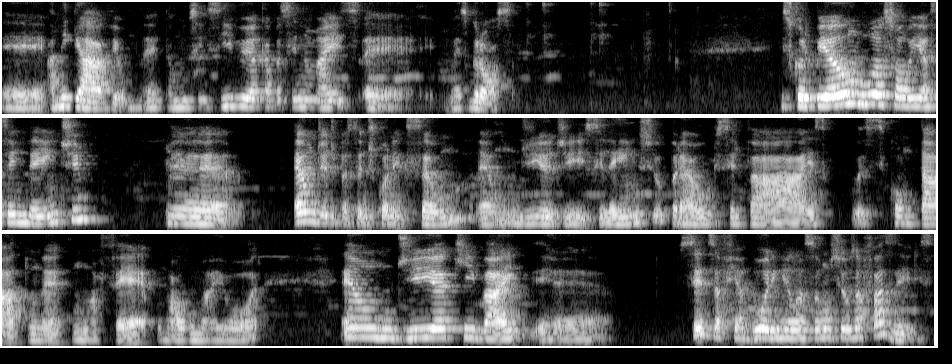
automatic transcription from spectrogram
é, amigável, né? Está muito sensível e acaba sendo mais é, mais grossa. Escorpião, Lua, Sol e Ascendente. É, é um dia de bastante conexão, é um dia de silêncio para observar esse, esse, contato né, com a fé, com algo maior. É um dia que vai é, ser desafiador em relação aos seus afazeres,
